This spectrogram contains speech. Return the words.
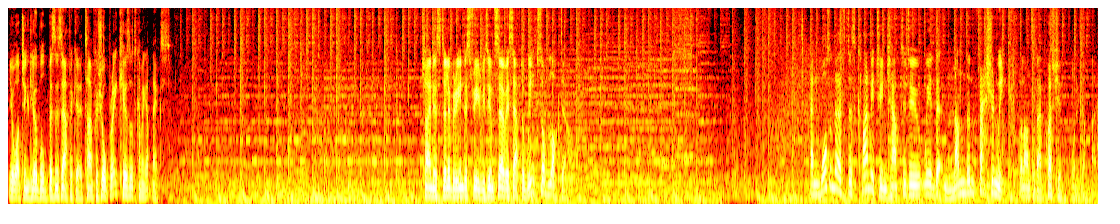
You're watching Global Business Africa. Time for a short break. Here's what's coming up next. China's delivery industry resumes service after weeks of lockdown. And what on earth does climate change have to do with London Fashion Week? We'll answer that question when we come back.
